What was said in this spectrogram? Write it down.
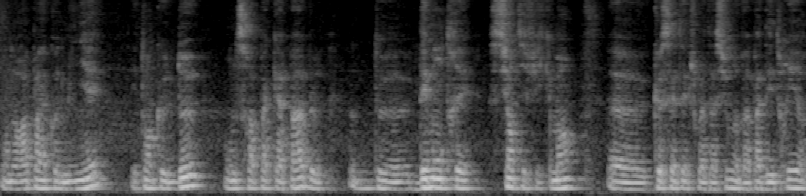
on n'aura pas un code minier, et tant que, deux, on ne sera pas capable de démontrer scientifiquement euh, que cette exploitation ne va pas détruire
